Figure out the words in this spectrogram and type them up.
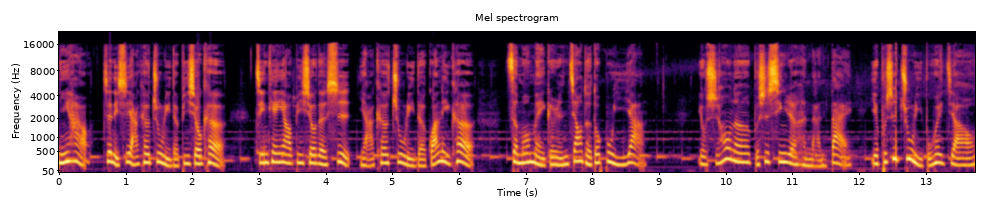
你好，这里是牙科助理的必修课。今天要必修的是牙科助理的管理课。怎么每个人教的都不一样？有时候呢，不是新人很难带，也不是助理不会教，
